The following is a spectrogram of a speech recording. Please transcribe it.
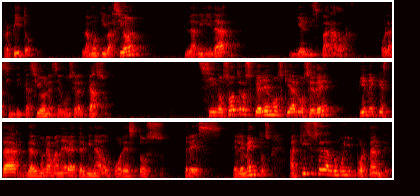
Repito, la motivación, la habilidad y el disparador, o las indicaciones según sea el caso. Si nosotros queremos que algo se dé, tiene que estar de alguna manera determinado por estos tres elementos. Aquí sucede algo muy importante.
